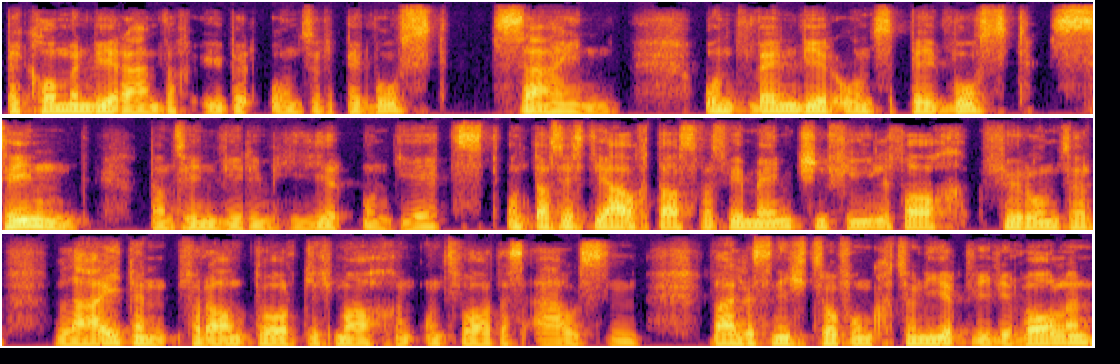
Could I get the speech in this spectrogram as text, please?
bekommen wir einfach über unser Bewusstsein sein. Und wenn wir uns bewusst sind, dann sind wir im Hier und Jetzt. Und das ist ja auch das, was wir Menschen vielfach für unser Leiden verantwortlich machen, und zwar das Außen, weil es nicht so funktioniert, wie wir wollen,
